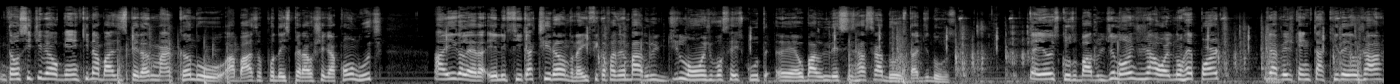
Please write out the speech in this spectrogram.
Então se tiver alguém aqui na base esperando, marcando a base pra poder esperar eu chegar com o loot, aí, galera, ele fica atirando, né? E fica fazendo barulho de longe, você escuta é, o barulho desses rastreadores, tá? De 12. E aí eu escuto o barulho de longe, já olho no reporte, já vejo quem tá aqui, daí eu já,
